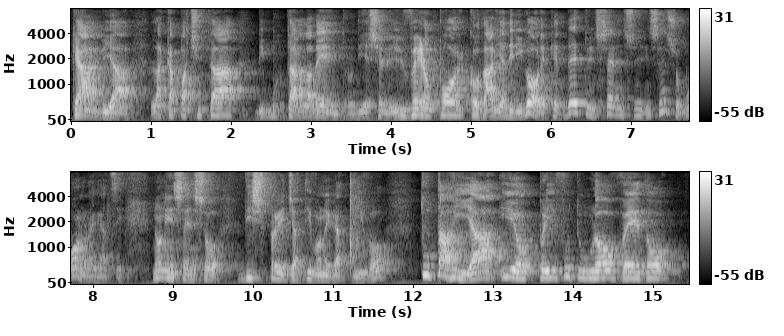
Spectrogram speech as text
che abbia la capacità di buttarla dentro, di essere il vero porco d'aria di rigore, che detto in senso, in senso buono ragazzi, non in senso dispregiativo negativo, tuttavia io per il futuro vedo,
